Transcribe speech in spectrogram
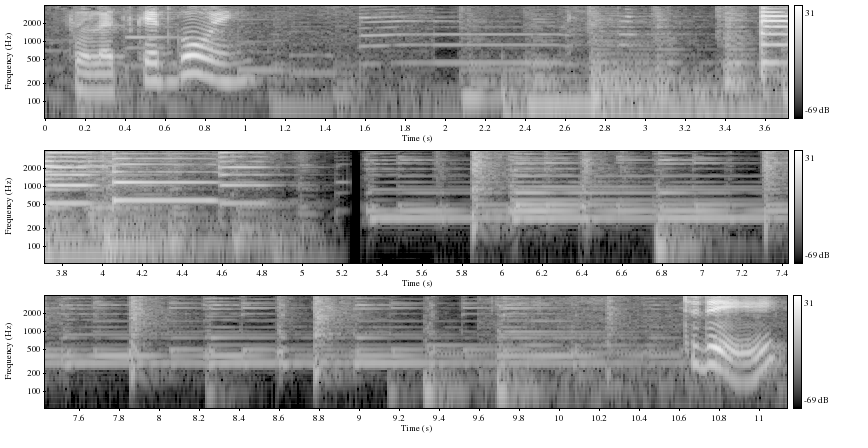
So let's get going. Today,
